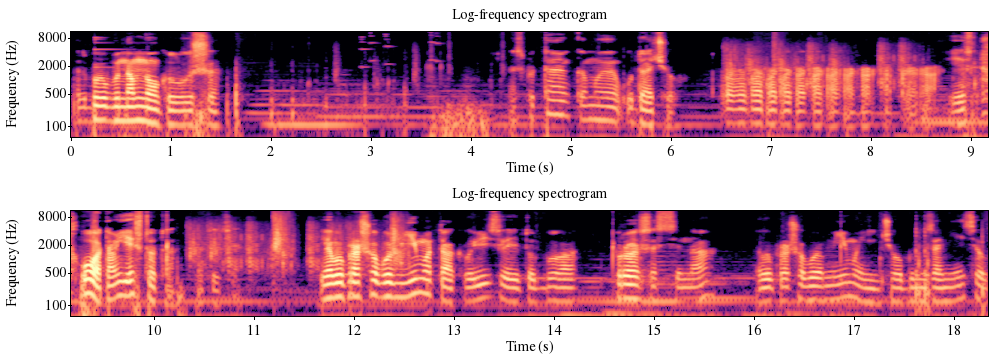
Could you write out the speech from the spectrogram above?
Это было бы намного лучше. Испытаем-ка мы удачу. Если... О, там есть что-то. Смотрите. Я бы прошел бы мимо так, вы видите, тут была просто стена. Я бы прошел бы мимо и ничего бы не заметил.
